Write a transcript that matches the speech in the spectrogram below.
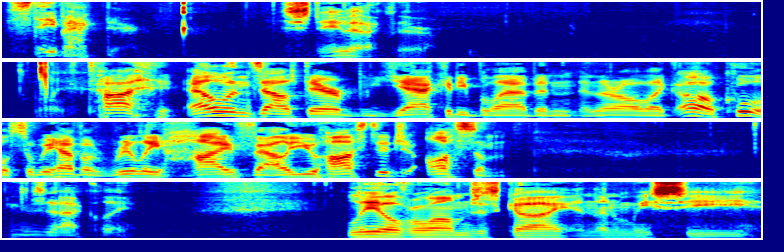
Stay back there." Stay back there. Tigh, Ellen's out there yakety blabbing, and they're all like, "Oh, cool! So we have a really high value hostage. Awesome." Exactly. Lee overwhelms this guy, and then we see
